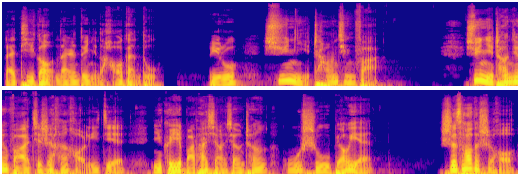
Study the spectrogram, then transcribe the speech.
来提高男人对你的好感度，比如虚拟场景法。虚拟场景法其实很好理解，你可以把它想象成无实物表演。实操的时候，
